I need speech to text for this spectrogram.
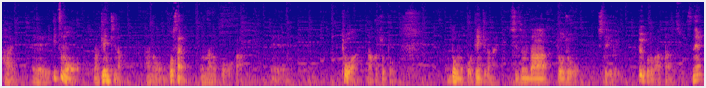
はい。えー、いつも、まあ、元気なあの5歳の女の子が、えー、今日はなんかちょっとどうもこう元気がない沈んだ表情をしているということがあったんだそうですね。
